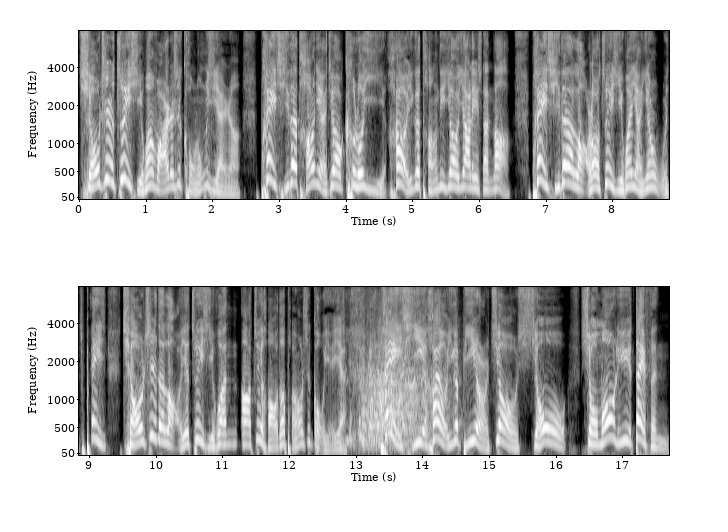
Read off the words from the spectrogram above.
乔治最喜欢玩的是恐龙先生。佩奇的堂姐叫克洛伊，还有一个堂弟叫亚历山大。佩奇的姥姥最喜欢养鹦鹉。佩乔治的姥爷最喜欢啊，最好的朋友是狗爷爷。佩奇还有一个笔友叫小小毛驴戴芬。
